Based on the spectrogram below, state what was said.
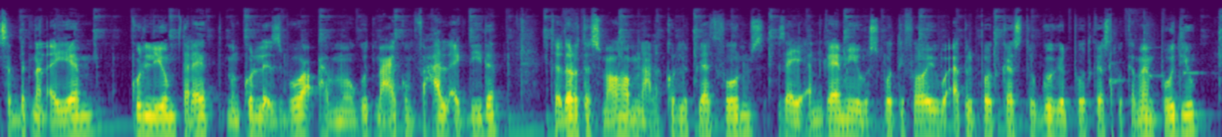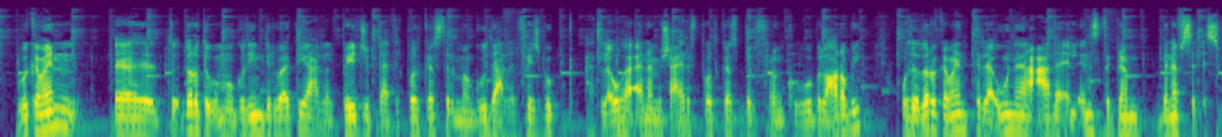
ثبتنا الأيام كل يوم تلات من كل أسبوع هبقى موجود معاكم في حلقة جديدة. تقدروا تسمعوها من على كل ال platforms زي أنغامي وسبوتيفاي وابل بودكاست وجوجل بودكاست وكمان بوديو وكمان آه، تقدروا تبقوا موجودين دلوقتي على ال page بتاعت البودكاست الموجودة على الفيسبوك. هتلاقوها أنا مش عارف بودكاست بالفرنكو وبالعربي. وتقدروا كمان تلاقونا على الإنستجرام بنفس الاسم.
